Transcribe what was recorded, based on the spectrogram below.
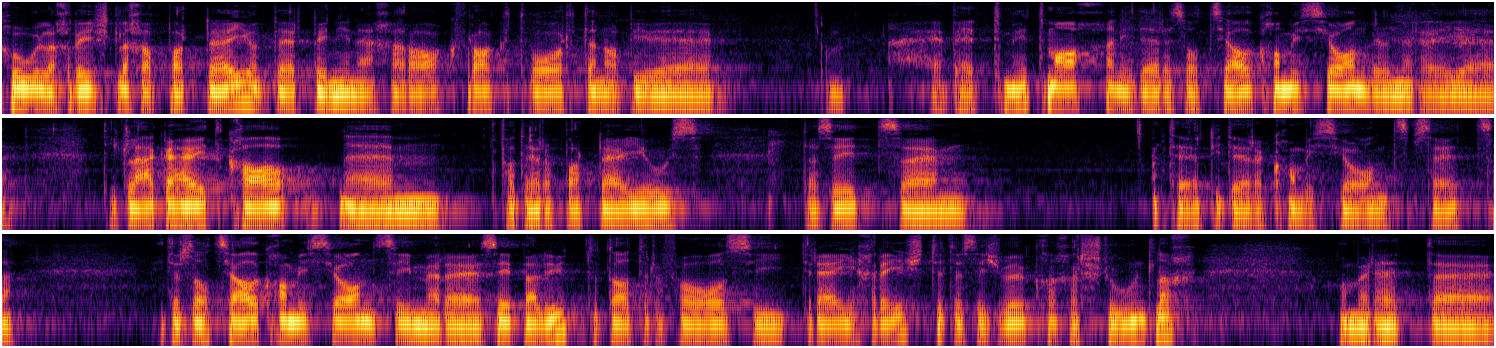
coolen christlichen Partei und dort bin ich nachher angefragt worden, ob ich äh, mitmachen in dieser Sozialkommission, weil wir haben, äh, die Gelegenheit hatten, ähm, von dieser Partei aus, den Sitz ähm, dort in dieser Kommission zu besetzen. In der Sozialkommission sind wir äh, sieben Leute und davon sind drei Christen. Das ist wirklich erstaunlich. Und man hat äh,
